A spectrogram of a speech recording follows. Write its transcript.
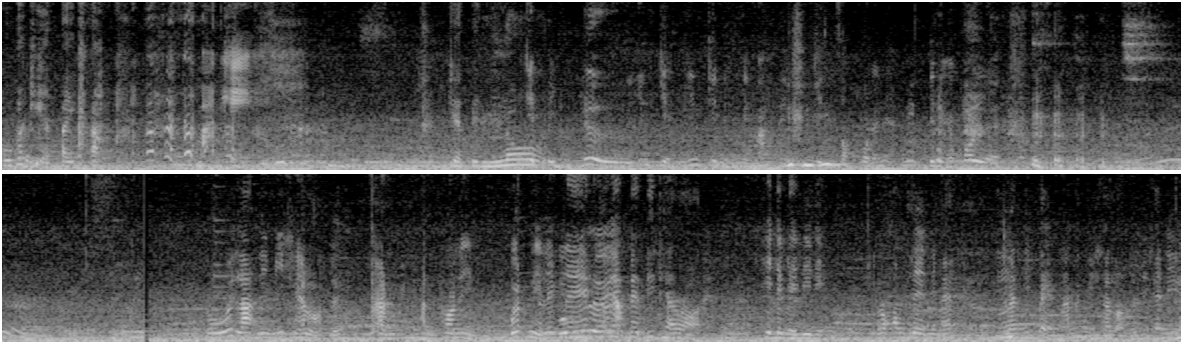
กูก็เกลียดไปค่ะหมาเก๋เกลียดเป็นโลเกลียดดไปเด้อยิ่งเกลียดยิ่งกินเห็นไหมนี่กินสองคนนะเนี่ยกินกระป้นเลยโอ้ ยร้านนี้มีแครอทเด้อแต่อันอันพอนี่เบิร์ดนี่เล็กบ่มีเลยอะเบบี้แครอทเฮ็ดยังไงดีนี่เราคอมเพลนใช่ไหมร้านนี้แปลกนะไม่มีแครอทเลยมีแค่นี้แค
